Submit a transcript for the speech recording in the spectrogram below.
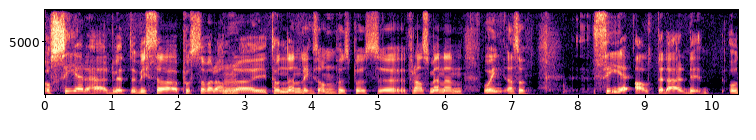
att se det här, du vet vissa pussar varandra mm. i tunneln liksom, puss puss, eh, fransmännen och alltså se allt det där. Det, och,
